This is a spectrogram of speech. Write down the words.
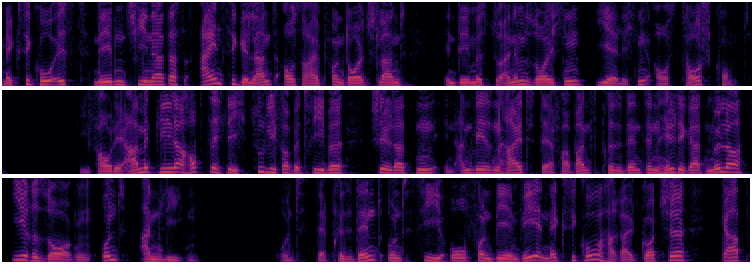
Mexiko ist neben China das einzige Land außerhalb von Deutschland, in dem es zu einem solchen jährlichen Austausch kommt. Die VDA-Mitglieder, hauptsächlich Zulieferbetriebe, schilderten in Anwesenheit der Verbandspräsidentin Hildegard Müller ihre Sorgen und Anliegen. Und der Präsident und CEO von BMW in Mexiko, Harald Gottsche, gab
